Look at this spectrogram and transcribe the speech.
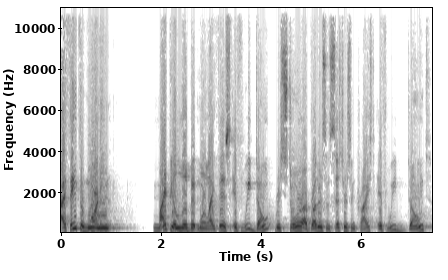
I think the warning might be a little bit more like this. If we don't restore our brothers and sisters in Christ, if we don't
